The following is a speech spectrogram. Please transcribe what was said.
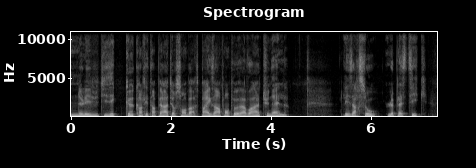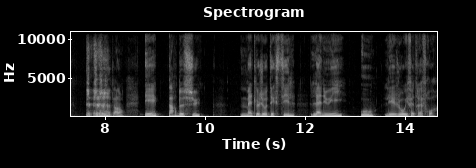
ne les utiliser que quand les températures sont basses. Par exemple, on peut avoir un tunnel, les arceaux, le plastique, pardon, et par-dessus, mettre le géotextile la nuit ou les jours où il fait très froid.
